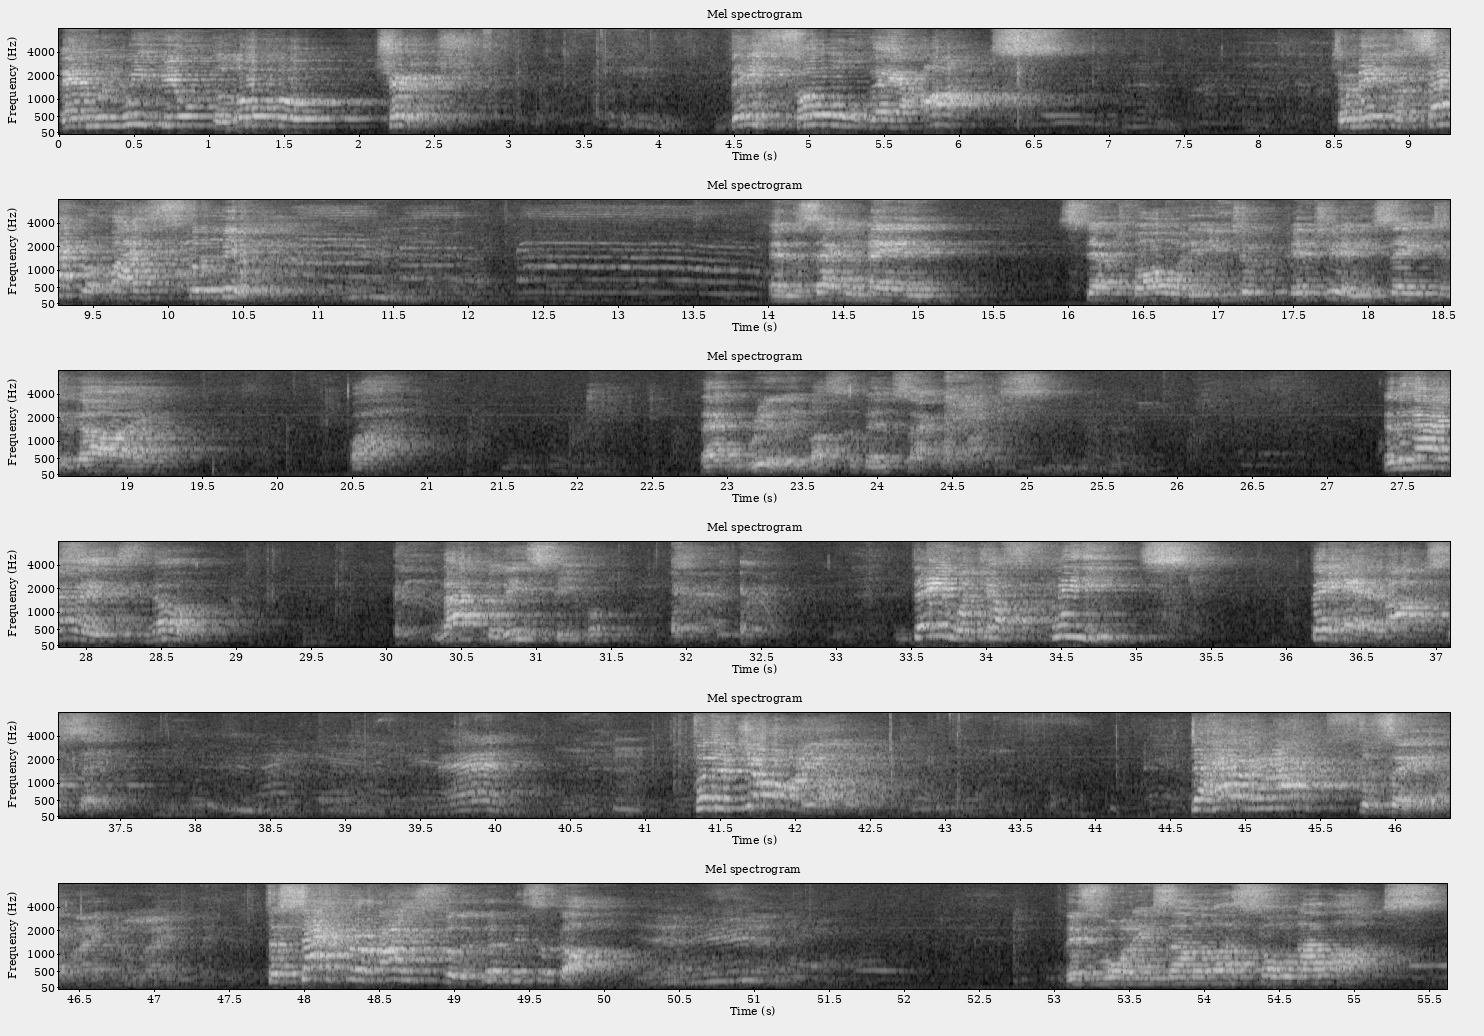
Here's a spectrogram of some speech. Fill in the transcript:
And when we built the local church, they sold their ox to make a sacrifice for the building. And the second man stepped forward and he took a picture and he said to the guy, wow, that really must have been a sacrifice. And the guy says, no, not for these people. They were just pleased. They had an ox to sell. For the joy of it. To have an ox to sell. To sacrifice for the goodness of God. This morning, some of us sold our ox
